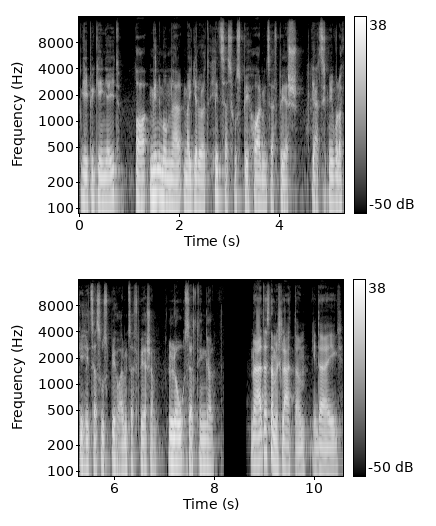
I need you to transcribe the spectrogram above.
gépigényeit. A minimumnál megjelölt 720p 30 fps játszik még valaki 720p 30 fps-en? Low settinggel? Na hát ezt nem is láttam idáig.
